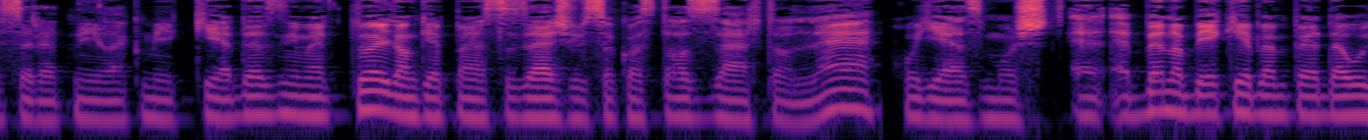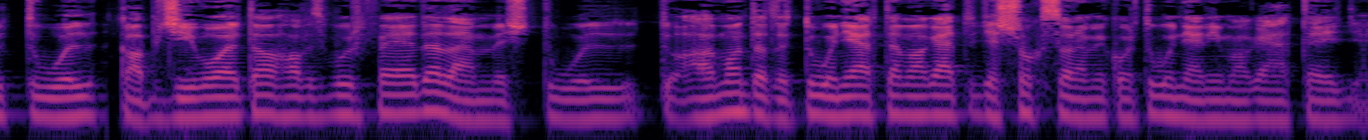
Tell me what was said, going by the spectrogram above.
szeretnélek még kérdezni, mert tulajdonképpen ezt az első szakaszt az zárta le, hogy ez most e, ebben a békében például túl kapzsi volt a Habsburg fejedelem, és túl, túl mondtad, hogy túl nyerte magát, ugye sokszor, amikor túlnyeri magát egy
